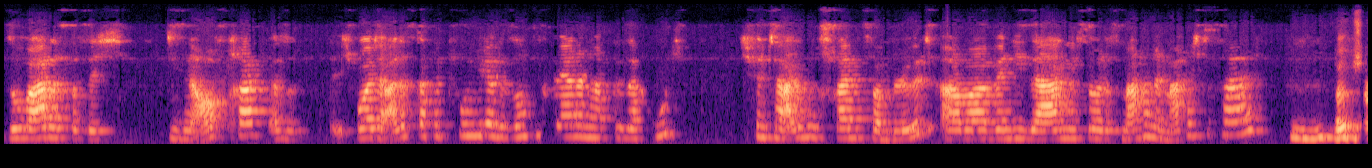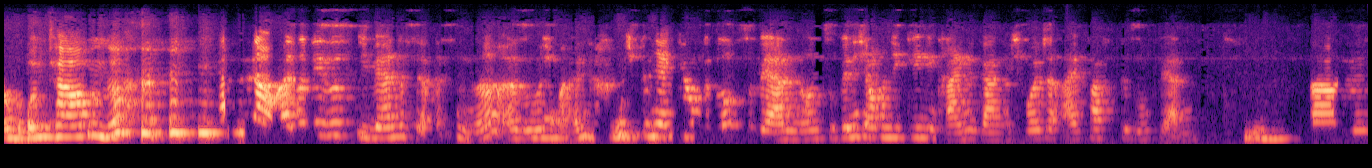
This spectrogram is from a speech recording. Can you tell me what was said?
so war das, dass ich diesen Auftrag, also ich wollte alles dafür tun, wieder gesund zu werden und habe gesagt, gut, ich finde Tagebuchschreiben zwar blöd, aber wenn die sagen, ich soll das machen, dann mache ich das halt. Mhm. Wird schon Grund haben, ne? ja, genau, also dieses, die werden das ja wissen, ne? Also ich meine, ich bin ja hier, um gesund zu werden und so bin ich auch in die Klinik reingegangen. Ich wollte einfach gesund werden. Mhm. Ähm,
